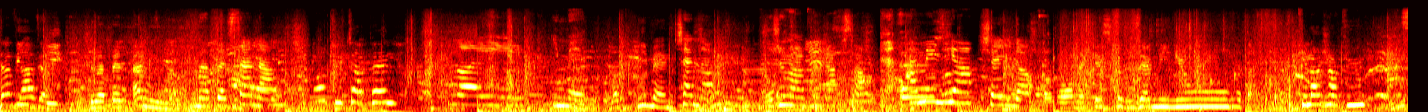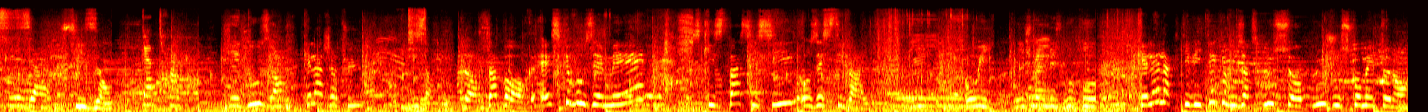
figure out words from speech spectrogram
David. Je m'appelle Amine. Je m'appelle Sana. Comment tu t'appelles Imen. Imen. Sana. Je m'appelle Arsa. Amélia. Shaina. Oh mais qu'est-ce que vous êtes mignon Quel âge as-tu 6 ans. 6 ans. 4 ans. J'ai 12 ans. Quel âge as-tu 10 ans. Alors d'abord, est-ce que vous aimez ce qui se passe ici aux estivales? Oui. Oui, je m'amuse beaucoup. Quelle est l'activité que vous a plus euh, plu jusqu'au maintenant?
